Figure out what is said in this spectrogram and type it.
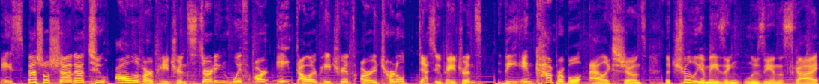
A special shout out to all of our patrons, starting with our $8 patrons, our eternal Desu patrons, the incomparable Alex Jones, the truly amazing Lucy in the Sky,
